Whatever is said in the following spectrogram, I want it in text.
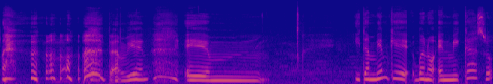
también. Em, y también que, bueno, en mi caso,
